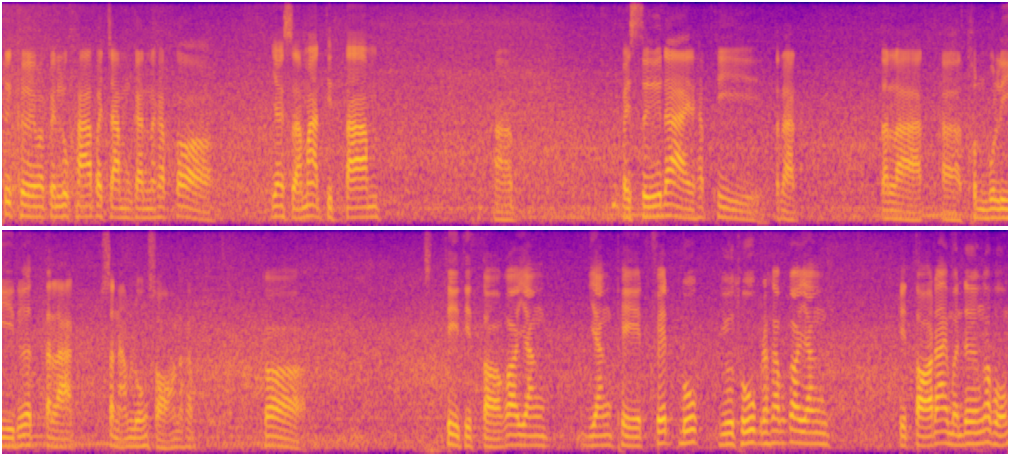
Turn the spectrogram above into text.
ที่เคยมาเป็นลูกค้าประจำกันนะครับ ก็ยังสามารถติดตามไปซื้อได้นะครับที่ตลาดตลาดธนบุรีหรือตลาดสนามหลวงสองนะครับ ก็ที่ติดต่อก็ยังยังเพจ Facebook YouTube นะครับ ก็ยังติดต่อได้เหมือนเดิมครับผม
